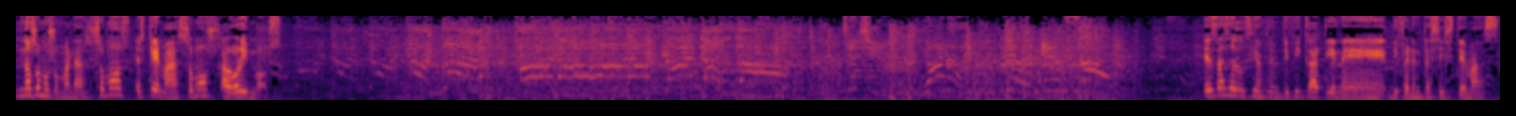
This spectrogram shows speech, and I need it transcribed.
no somos humanas, somos esquemas, somos algoritmos. Esta seducción científica tiene diferentes sistemas.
